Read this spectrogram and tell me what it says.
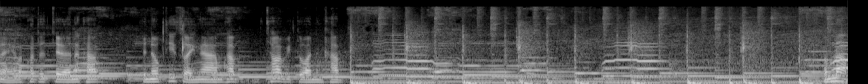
ไหนเราก็จะเจอนะครับ เป็นนกที่สวยงามครับ ชอบอีกตัวหนึงครับสำหรับ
